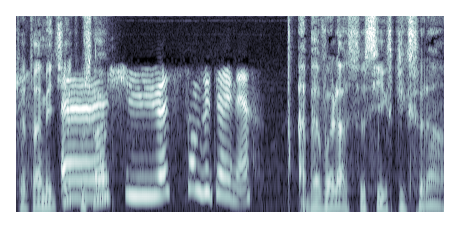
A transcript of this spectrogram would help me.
T'as t'as un métier, tout ça? je suis assistante vétérinaire. Ah ben voilà, ceci explique cela.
